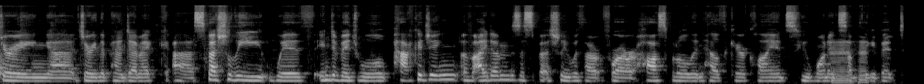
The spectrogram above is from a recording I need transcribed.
during uh, during the pandemic, uh, especially with individual packaging of items, especially with our for our hospital and healthcare clients who wanted mm-hmm. something a bit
